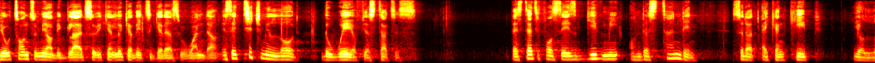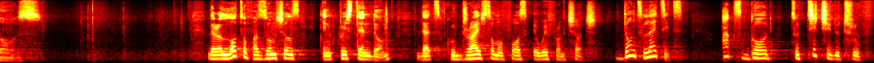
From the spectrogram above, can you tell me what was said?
if you will turn to me, I'll be glad so we can look at it together as we wind down. He said, Teach me, Lord, the way of your status. Verse 34 says, Give me understanding so that I can keep your laws. There are a lot of assumptions in Christendom that could drive some of us away from church. Don't let it. Ask God to teach you the truth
